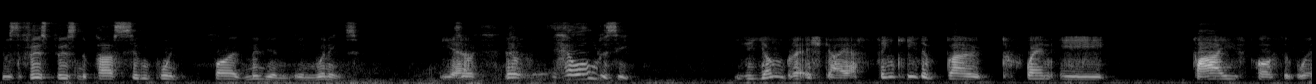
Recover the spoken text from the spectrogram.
he was the first person to pass 7.5 million in winnings. Yeah. So, now, how old is he? He's a young British guy. I think he's about 25, possibly.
